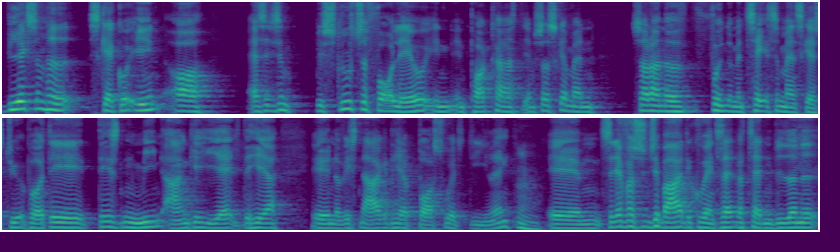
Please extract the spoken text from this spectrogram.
virksomhed skal gå ind og altså ligesom beslutte sig for at lave en, en podcast, jamen så skal man, så er der noget fundamentalt, som man skal have styr på, og det, det er sådan min anke i alt det her, øh, når vi snakker det her buzzword-stil. Ikke? Mm. Øhm, så derfor synes jeg bare, at det kunne være interessant at tage den videre ned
